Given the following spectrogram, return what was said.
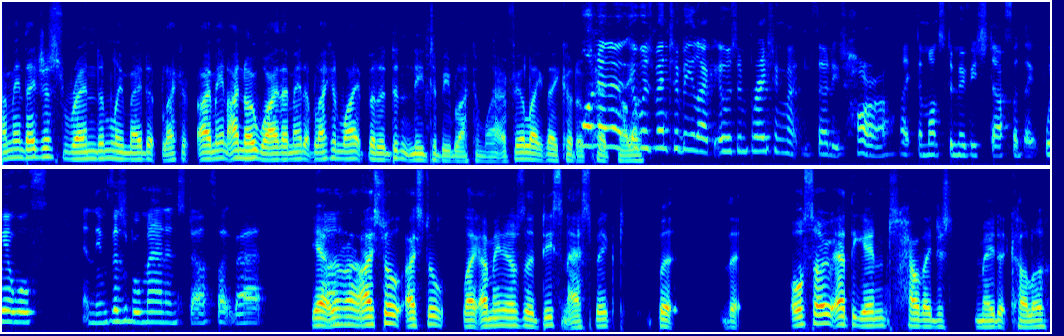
I mean, they just randomly made it black. and- I mean, I know why they made it black and white, but it didn't need to be black and white. I feel like they could have well, no, no, color. it was meant to be like it was embracing like the thirties horror, like the monster movie stuff with like werewolf and the Invisible Man and stuff like that. Yeah, no, Um, no, I still, I still like. I mean, it was a decent aspect, but the also at the end how they just made it color.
